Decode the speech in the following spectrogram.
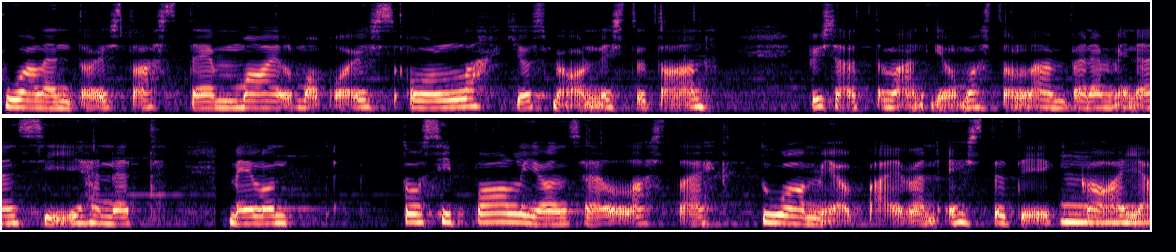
puolentoista asteen maailma voisi olla, jos me onnistutaan pysäyttämään ilmaston lämpeneminen siihen, että meillä on tosi paljon sellaista ehkä tuomiopäivän estetiikkaa mm. ja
